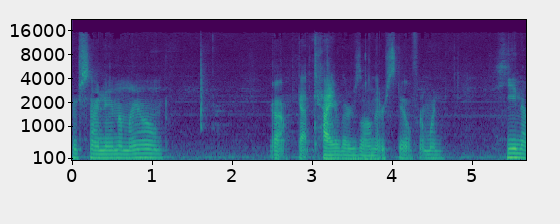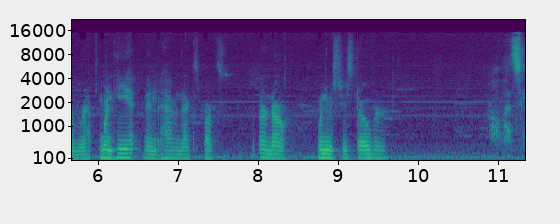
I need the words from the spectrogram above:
I'm signing in on my own. Oh, got Tyler's on there still from when he never when he didn't have an Xbox. Or no, when he was just over. Oh, let's see.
